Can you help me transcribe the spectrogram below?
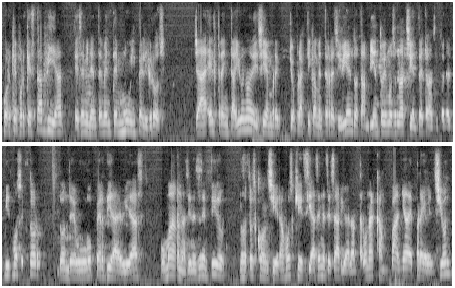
¿Por qué? Porque esta vía es eminentemente muy peligrosa. Ya el 31 de diciembre, yo prácticamente recibiendo, también tuvimos un accidente de tránsito en el mismo sector donde hubo pérdida de vidas humanas. Y en ese sentido, nosotros consideramos que si hace necesario adelantar una campaña de prevención,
